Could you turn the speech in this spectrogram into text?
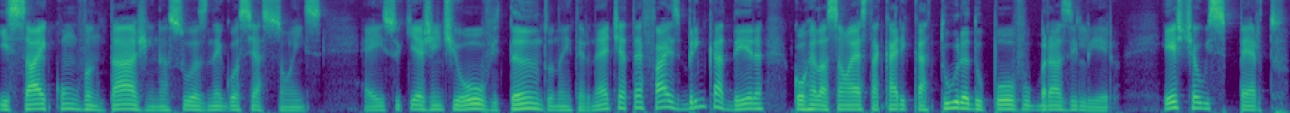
e sai com vantagem nas suas negociações. É isso que a gente ouve tanto na internet e até faz brincadeira com relação a esta caricatura do povo brasileiro. Este é o esperto,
